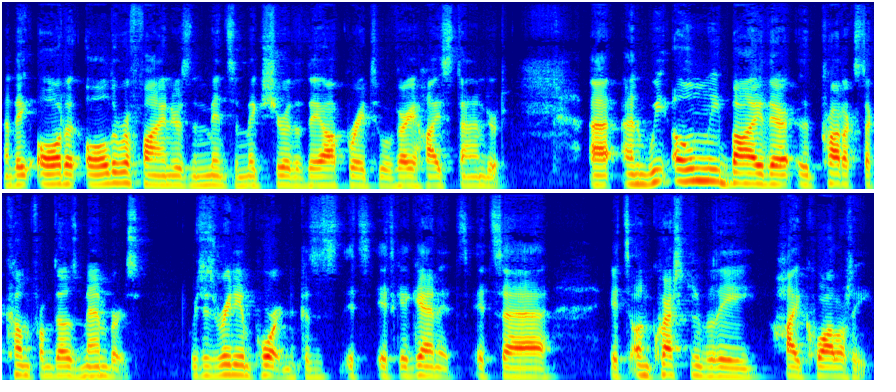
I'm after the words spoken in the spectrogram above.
and they audit all the refiners and mints and make sure that they operate to a very high standard. Uh, and we only buy their the products that come from those members, which is really important because it's it's, it's again it's it's uh, it's unquestionably high quality.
